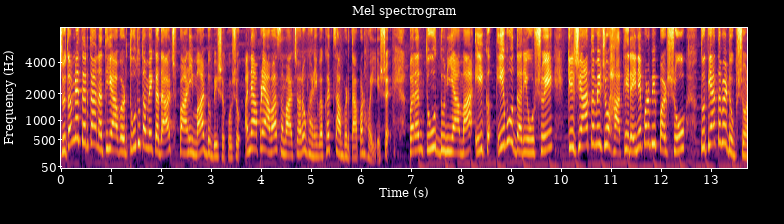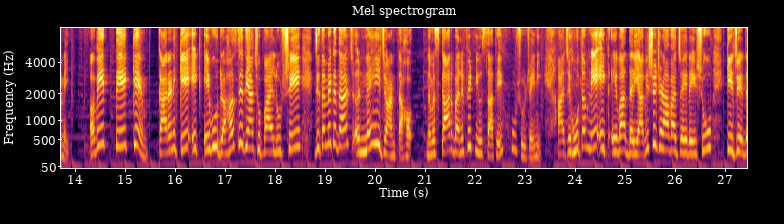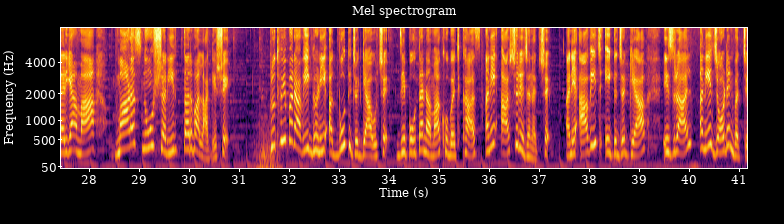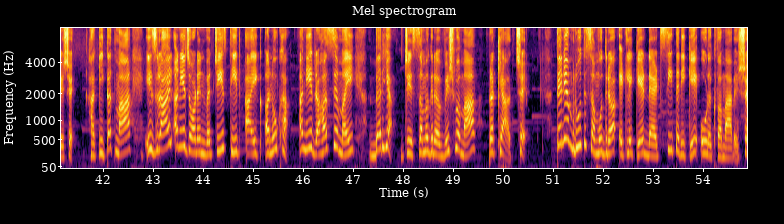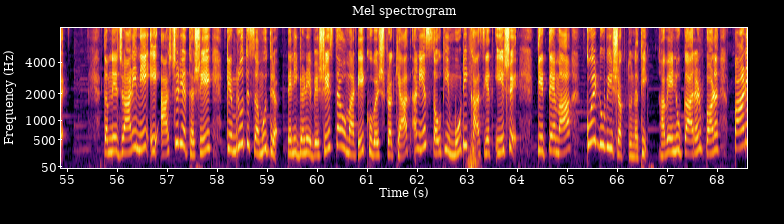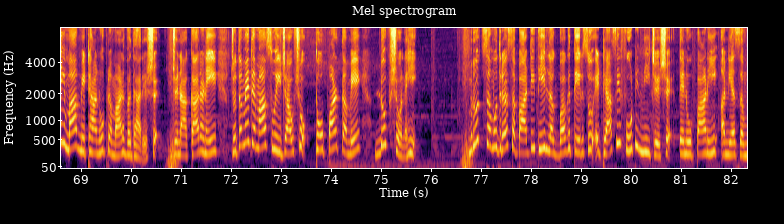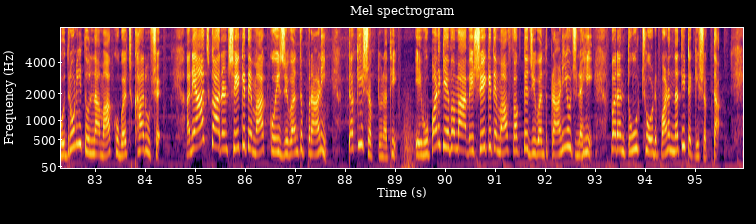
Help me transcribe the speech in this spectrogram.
જો તમને તરતા નથી આવડતું, તો તમે કદાચ પાણીમાં ડૂબી શકો છો. અને આપણે આવા સમાચારો ઘણી વખત સાંભળતા પણ હોઈએ છીએ. પરંતુ દુનિયામાં એક એવો દરિયો છે કે જ્યાં તમે જો હાથે રહીને પણ બી પડશો, તો ત્યાં તમે ડૂબશો નહીં. હવે તે કેમ? કારણ કે એક એવું રહસ્ય ત્યાં છુપાયેલું છે, જે તમે કદાચ નહીં જાણતા હો. નમસ્કાર બેનિફિટ ન્યૂઝ સાથે હું છું જૈની. આજે હું તમને એક એવા દરિયા વિશે જણાવવા જઈ રહી છું કે જે દરિયામાં માણસનું શરીર તરવા લાગે છે. પૃથ્વી પર આવી ઘણી અદ્ભુત જગ્યાઓ છે, જે પોતાનામાં ખૂબ જ ખાસ અને આશ્ચર્યજનક છે. અને આવી જ એક જગ્યા ઇઝરાયલ અને જોર્ડન વચ્ચે છે. હકીકતમાં, ઇઝરાયલ અને જોર્ડન વચ્ચે સ્થિત આ એક અનોખા અને રહસ્યમય દરિયા, જે સમગ્ર વિશ્વમાં પ્રખ્યાત છે. તેને મૃત સમુદ્ર એટલે કે ડેડ સી તરીકે ઓળખવામાં આવે છે. તમને જાણીને એ આશ્ચર્ય થશે કે મૃત સમુદ્ર તેની ઘણી વિશેષતાઓ માટે ખૂબ જ પ્રખ્યાત અને સૌથી મોટી ખાસિયત એ છે કે તેમાં કોઈ ડૂબી શકતું નથી. હવે એનું કારણ પણ પાણીમાં મીઠાનું પ્રમાણ વધારે છે. જેના કારણે જો તમે તેમાં સૂઈ જાઓ છો, તો પણ તમે ડૂબશો નહીં. મૃત સમુદ્ર સપાટીથી લગભગ તેરસો અઠ્યાસી ફૂટ નીચે છે. તેનું પાણી અન્ય સમુદ્રોની તુલનામાં ખૂબ જ ખારું છે. અને આ જ કારણ છે કે તેમાં કોઈ જીવંત પ્રાણી ટકી શકતું નથી. એવું પણ કહેવામાં આવે છે કે તેમાં ફક્ત જીવંત પ્રાણીઓ જ નહીં, પરંતુ છોડ પણ નથી ટકી શકતા.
